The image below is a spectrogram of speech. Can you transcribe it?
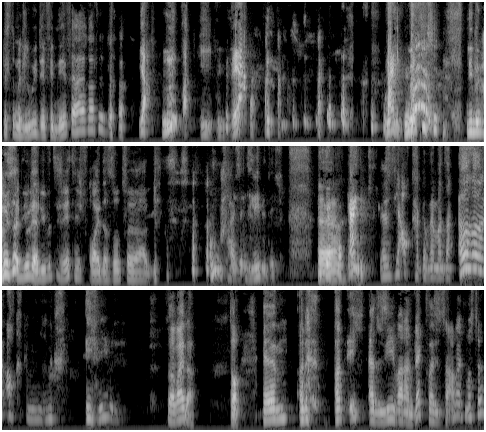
Bist du mit Louis Define verheiratet? Ja. Hm, was? Wer? Nein. Sich, liebe Grüße an Julia, die wird sich richtig freuen, das so zu hören. Oh, scheiße, ich liebe dich. Äh, nein, das ist ja auch kacke, wenn man sagt, oh, auch kacke. Ich liebe dich. So, weiter. Ähm, und, Und ich, also sie war dann weg, weil sie zur Arbeit musste.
